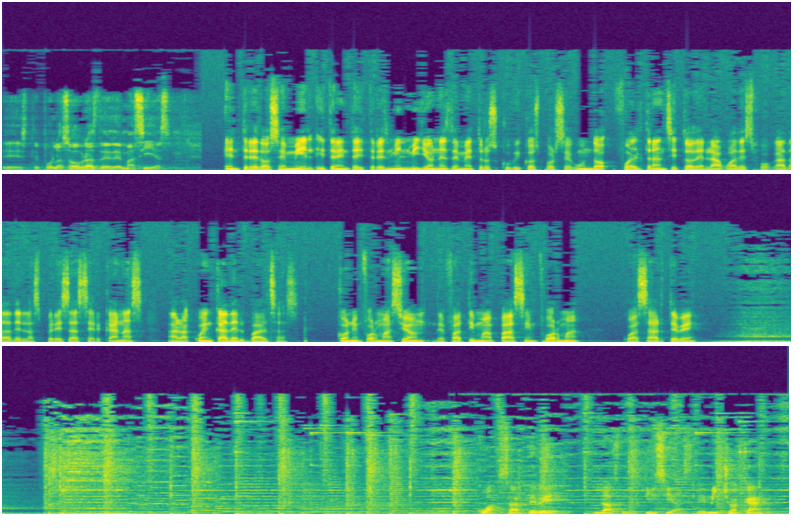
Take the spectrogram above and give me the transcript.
este, por las obras de demasías. Entre 12.000 y 33.000 millones de metros cúbicos por segundo fue el tránsito del agua desfogada de las presas cercanas a la cuenca del Balsas. Con información de Fátima Paz Informa, Cuasar TV. Cuasar TV, las noticias de Michoacán.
